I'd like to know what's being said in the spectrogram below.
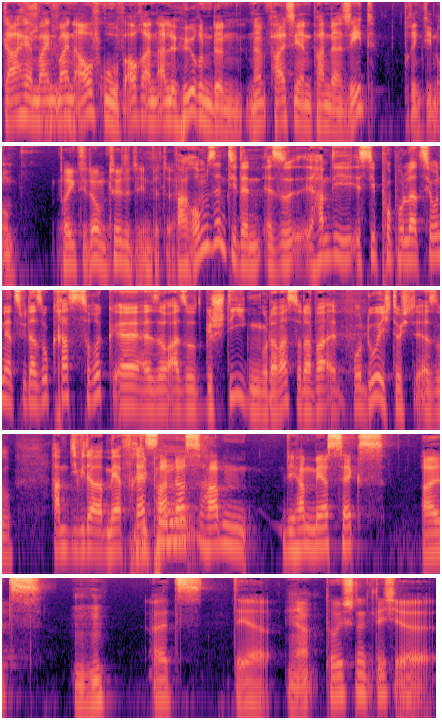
daher mein, mein Aufruf auch an alle Hörenden, ne, falls ihr einen Panda seht, bringt ihn um. Bringt ihn um, tötet ihn bitte. Warum sind die denn, also haben die, ist die Population jetzt wieder so krass zurück, äh, also, also gestiegen oder was? Oder war, wodurch? Durch, also haben die wieder mehr Fressen? Die Pandas haben, die haben mehr Sex als, mhm. als der ja. durchschnittliche.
